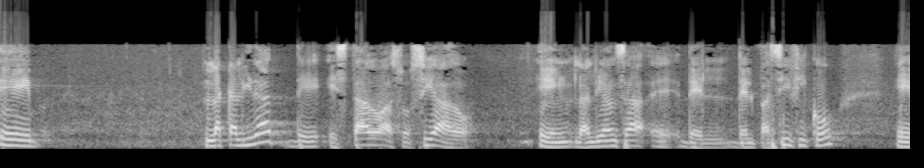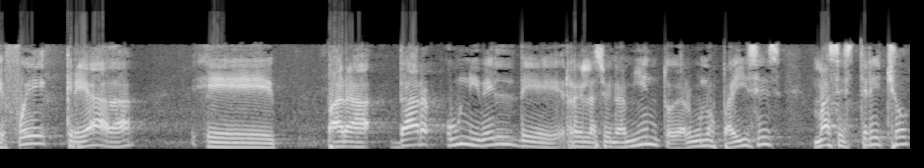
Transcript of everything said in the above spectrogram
Eh, la calidad de Estado asociado en la Alianza eh, del, Pacífico eh, fue creada para dar un nivel de relacionamiento de algunos países más estrecho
